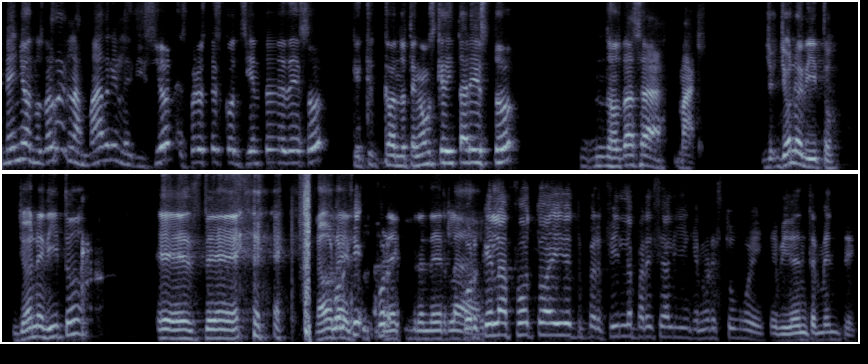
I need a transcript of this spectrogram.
Meño? Nos vas a dar la madre en la edición, espero estés consciente de eso, que, que cuando tengamos que editar esto, nos vas a mal. Yo, yo no edito, yo no edito, este, no, no, ¿Por, qué, por, hay que la... ¿Por qué la foto ahí de tu perfil le aparece a alguien que no eres tú, güey? Evidentemente.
